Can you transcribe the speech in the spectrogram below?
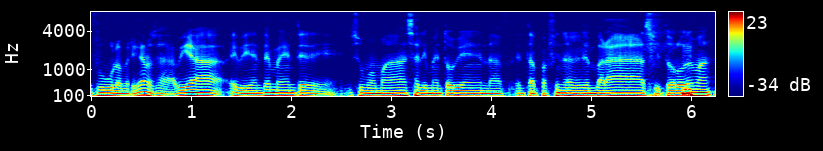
de fútbol americano. O sea, había, evidentemente, su mamá se alimentó bien en la etapa final del embarazo y todo lo demás.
